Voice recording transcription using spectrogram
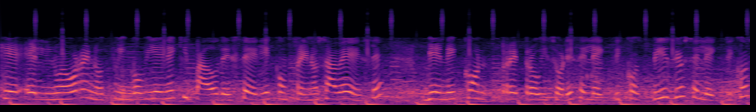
que el nuevo Renault Twingo viene equipado de serie con frenos ABS, viene con retrovisores eléctricos, vidrios eléctricos,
